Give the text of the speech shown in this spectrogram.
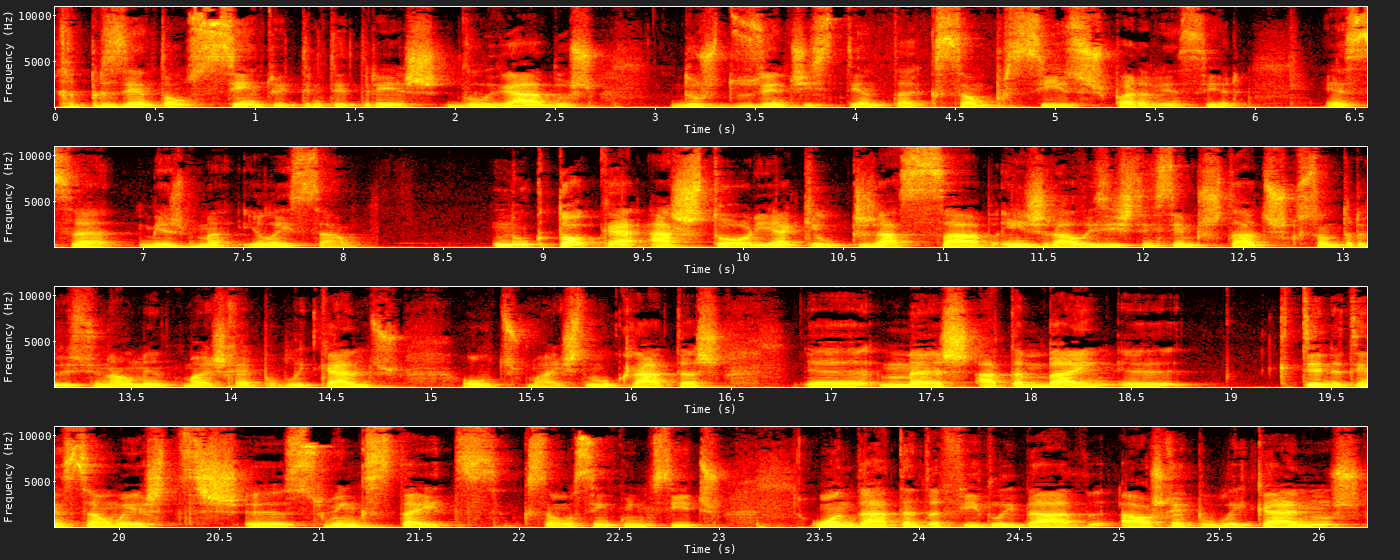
representam 133 delegados dos 270 que são precisos para vencer essa mesma eleição. No que toca à história, aquilo que já se sabe, em geral existem sempre Estados que são tradicionalmente mais republicanos, outros mais democratas, eh, mas há também eh, que ter atenção a estes eh, swing states, que são assim conhecidos, onde há tanta fidelidade aos republicanos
